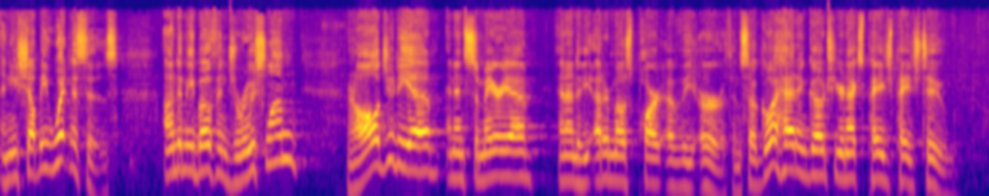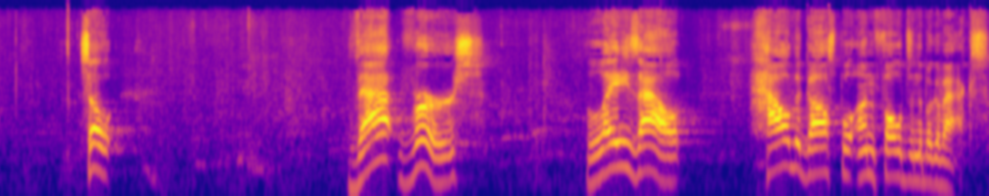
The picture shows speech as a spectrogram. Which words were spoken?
and you shall be witnesses unto me both in Jerusalem, and in all Judea, and in Samaria, and unto the uttermost part of the earth. And so, go ahead and go to your next page, page 2. So, that verse lays out how the gospel unfolds in the book of Acts.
